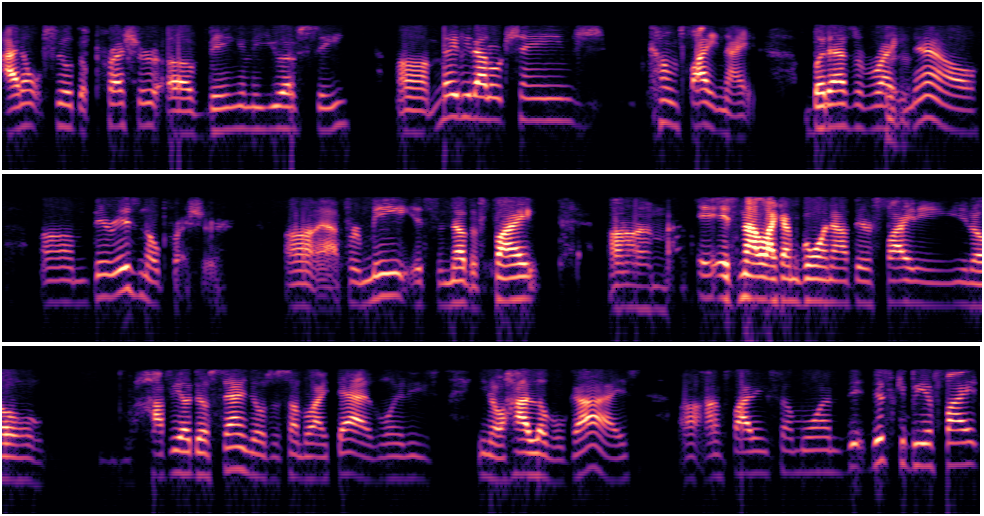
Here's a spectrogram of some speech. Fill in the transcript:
I don't feel the pressure of being in the UFC. Um, maybe that'll change come fight night, but as of right mm-hmm. now, um, there is no pressure. Uh, for me, it's another fight. Um, it's not like I'm going out there fighting, you know, Rafael dos Anjos or something like that, one of these, you know, high level guys. Uh, I'm fighting someone. Th- this could be a fight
